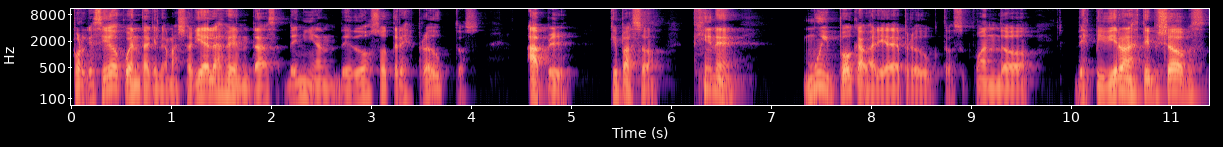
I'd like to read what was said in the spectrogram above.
porque se dio cuenta que la mayoría de las ventas venían de dos o tres productos. Apple, ¿qué pasó? Tiene muy poca variedad de productos. Cuando despidieron a Steve Jobs,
